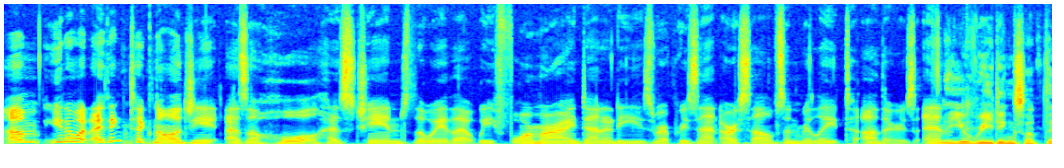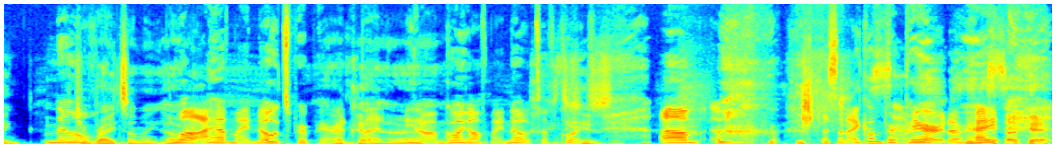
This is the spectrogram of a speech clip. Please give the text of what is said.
Um, you know what? I think technology as a whole has changed the way that we form our identities, represent ourselves, and relate to others. And Are you reading something? Did you No. write something? Oh, well, right. I have my notes prepared, Okay, but all you know, I'm going off my notes, of course. Jesus. Um, listen, I come prepared, all right? Okay,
